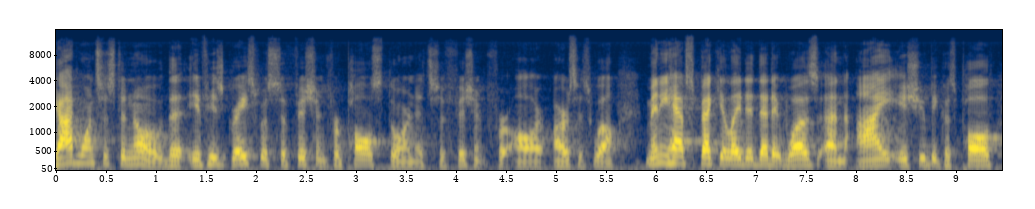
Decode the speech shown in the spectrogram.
God wants us to know that if His grace was sufficient for Paul's thorn, it's sufficient for all ours as well. Many have speculated that it was an eye issue because Paul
